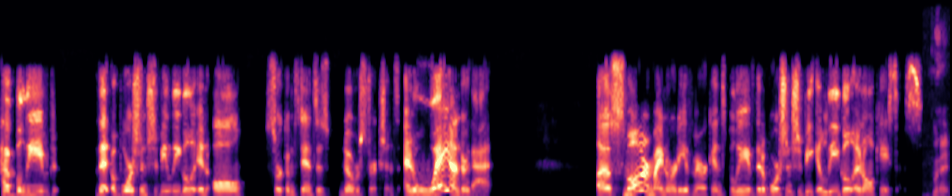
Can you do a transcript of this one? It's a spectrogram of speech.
have believed that abortion should be legal in all circumstances, no restrictions. And way under that, a smaller minority of Americans believe that abortion should be illegal in all cases. Right.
